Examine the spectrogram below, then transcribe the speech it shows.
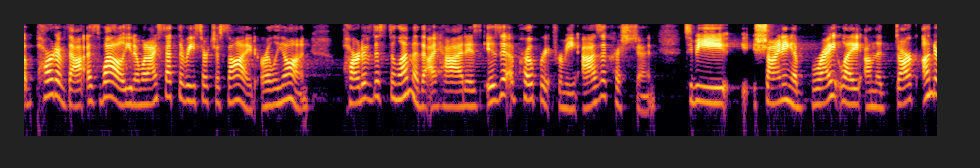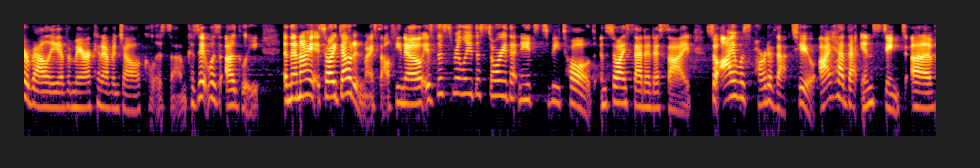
a part of that as well. You know when i set the research aside early on part of this dilemma that I had is is it appropriate for me as a Christian to be shining a bright light on the dark underbelly of American evangelicalism because it was ugly. And then I so I doubted myself, you know, is this really the story that needs to be told? And so I set it aside. So I was part of that too. I had that instinct of,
